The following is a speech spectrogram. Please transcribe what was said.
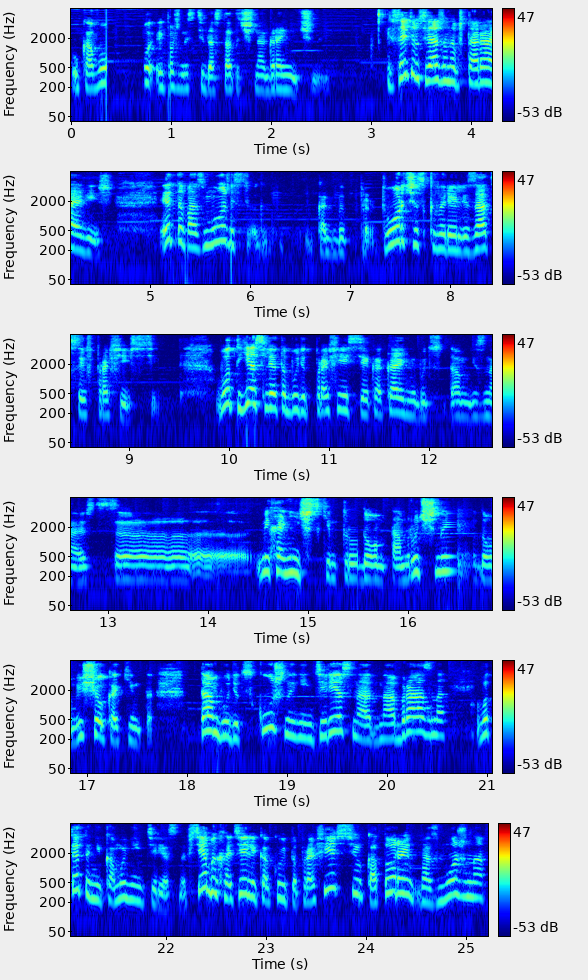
у кого возможности достаточно ограничены. И с этим связана вторая вещь. Это возможность как бы творческого реализации в профессии. Вот если это будет профессия какая-нибудь, там, не знаю, с э, механическим трудом, там, ручным трудом, еще каким-то, там будет скучно, неинтересно, однообразно. Вот это никому не интересно. Все бы хотели какую-то профессию, которой, возможно,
